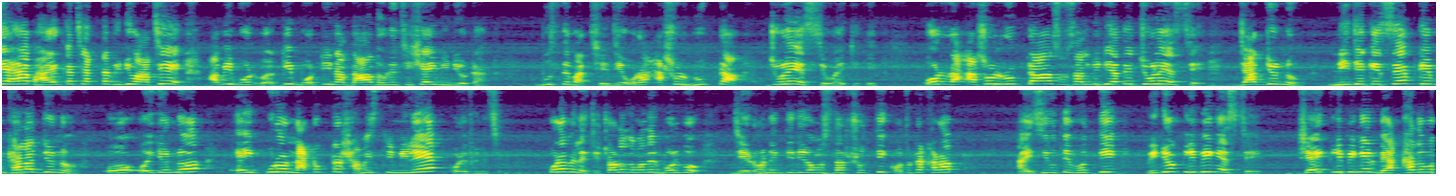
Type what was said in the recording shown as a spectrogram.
যে হ্যাঁ ভাইয়ের কাছে একটা ভিডিও আছে। আমি কি বটি না দা ধরেছি সেই ভিডিওটা। বুঝতে পারছে যে, ওরা আসল রূপটা চলে এসছে ওয়াইটিতে। ওর আসল রূপটা সোশ্যাল মিডিয়াতে চলে এসছে। যার জন্য নিজেকে সেফ গেম খেলার জন্য। ও ওই জন্য এই পুরো নাটকটা স্বামী স্ত্রী মিলে করে ফেলেছে। করে ফেলেছে। চলো তোমাদের বলব যে রনের দিদির অবস্থা সত্যি কতটা খারাপ? আইসিইউতে ভর্তি ভিডিও ক্লিপিং এসছে। সেই ক্লিপিংয়ের ব্যাখ্যা দেবো।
